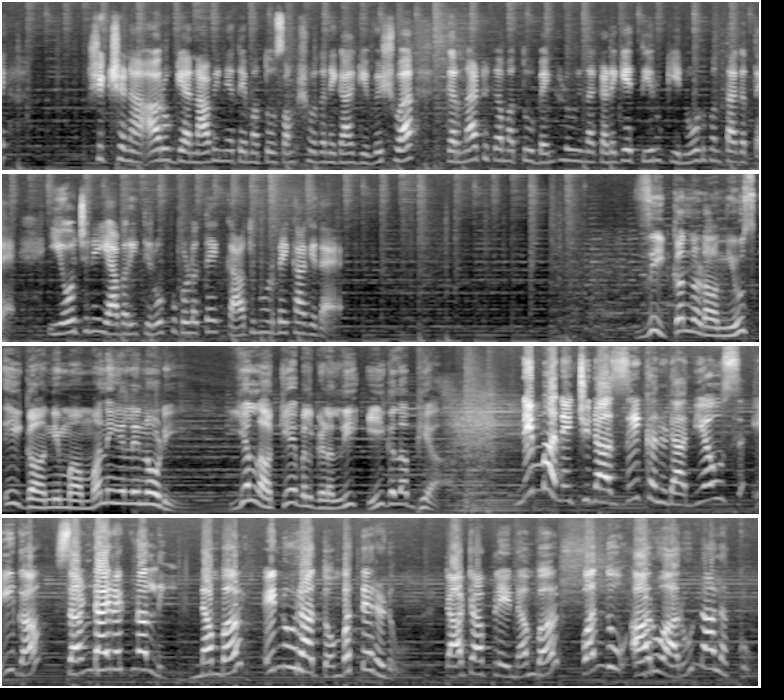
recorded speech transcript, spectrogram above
ಶಿಕ್ಷಣ ಆರೋಗ್ಯ ನಾವೀನ್ಯತೆ ಮತ್ತು ಸಂಶೋಧನೆಗಾಗಿ ವಿಶ್ವ ಕರ್ನಾಟಕ ಮತ್ತು ಬೆಂಗಳೂರಿನ ಕಡೆಗೆ ತಿರುಗಿ ನೋಡುವಂತಾಗತ್ತೆ. ಈ ಯೋಜನೆ ಯಾವ ರೀತಿ ರೂಪುಗೊಳ್ಳುತ್ತೆ ಕಾದು ನೋಡಬೇಕಾಗಿದೆ. ಜಿ ಕನ್ನಡ ನ್ಯೂಸ್ ಈಗ ನಿಮ್ಮ ಮನೆಯಲ್ಲೇ ನೋಡಿ. ಎಲ್ಲ ಕೇಬಲ್ಗಳಲ್ಲಿ ಈಗ ಲಭ್ಯ. ನಿಮ್ಮ ನೆಚ್ಚಿನ ಜಿ ಕನ್ನಡ ನ್ಯೂಸ್ ಈಗ ಸನ್ ಡೈರೆಕ್ಟ್ನಲ್ಲಿ ನಂಬರ್ ಇನ್ನೂರ ತೊಂಬತ್ತೆರಡು. ಟಾಟಾ ಪ್ಲೇ ನಂಬರ್ ಒಂದು ಆರು ಆರು ನಾಲ್ಕು.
